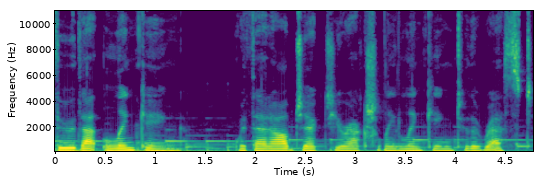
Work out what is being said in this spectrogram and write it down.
through that linking with that object, you're actually linking to the rest.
